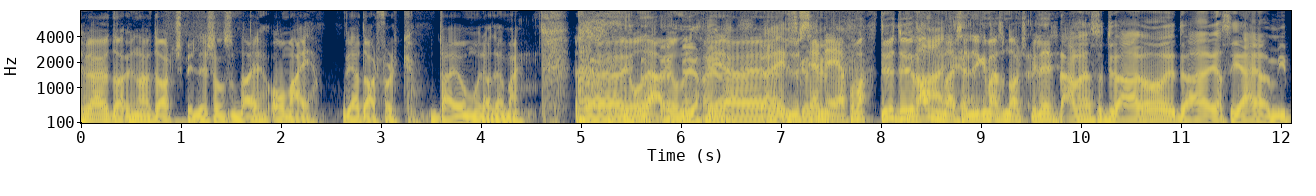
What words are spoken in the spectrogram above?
Hun er jo, da, hun er jo dartspiller, sånn som deg og meg. Vi er dartfolk. Deg og mora di og meg. Uh, jo, det er vi, Jonny. Ja, ja. eh, Du ser ned på meg. Du, du anerkjenner ikke meg som dartspiller. Nei, men altså, du er jo, du er, altså, Jeg er jo mye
